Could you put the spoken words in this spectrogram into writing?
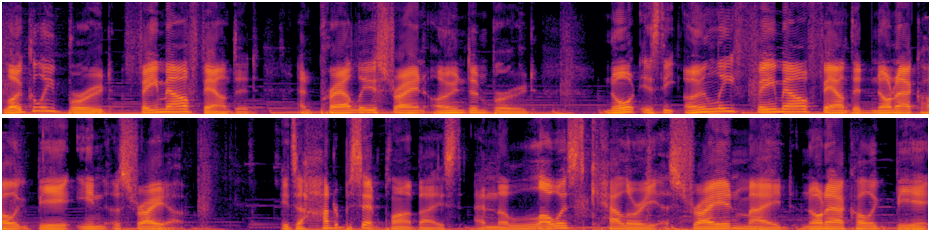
Locally brewed, female founded, and proudly Australian owned and brewed, Nort is the only female founded non alcoholic beer in Australia. It's 100% plant based and the lowest calorie Australian made non alcoholic beer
